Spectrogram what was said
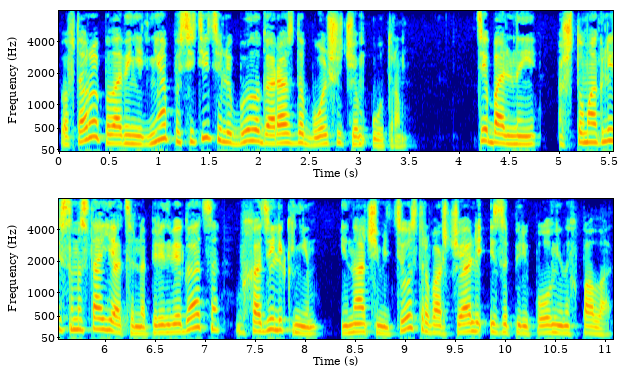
Во второй половине дня посетителей было гораздо больше, чем утром. Те больные, что могли самостоятельно передвигаться, выходили к ним, иначе медсестры ворчали из-за переполненных палат.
